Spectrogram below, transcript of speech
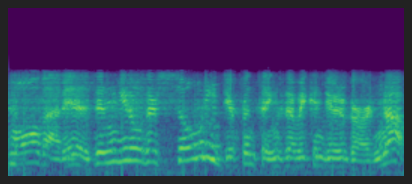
small that is, and you know, there's so many different things that we can do to garden up.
